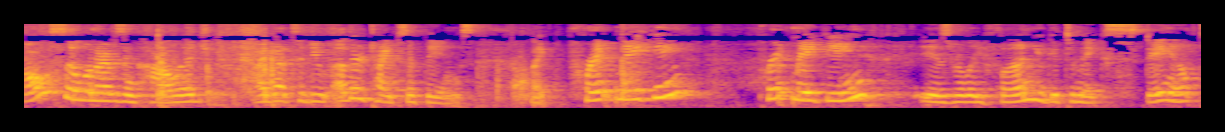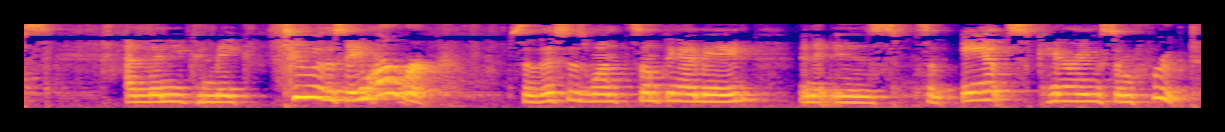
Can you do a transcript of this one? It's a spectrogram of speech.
Also, when I was in college, I got to do other types of things like printmaking. Printmaking is really fun. You get to make stamps and then you can make two of the same artwork. So this is one something I made and it is some ants carrying some fruit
